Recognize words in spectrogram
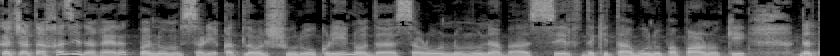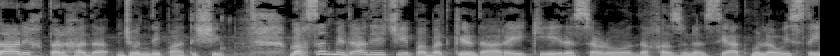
که چرته ښځي د غيرت په نوم سړي قتلول شروع کړي نو د سړو نومونه به صرف د کتابونو په پاڼو کي د تاريخ تر حده ژوندي پاتي شي. مقصد مې دا دی چې په بدکردارۍ کې د سړو د ښځو نه زیات ملوث دي،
